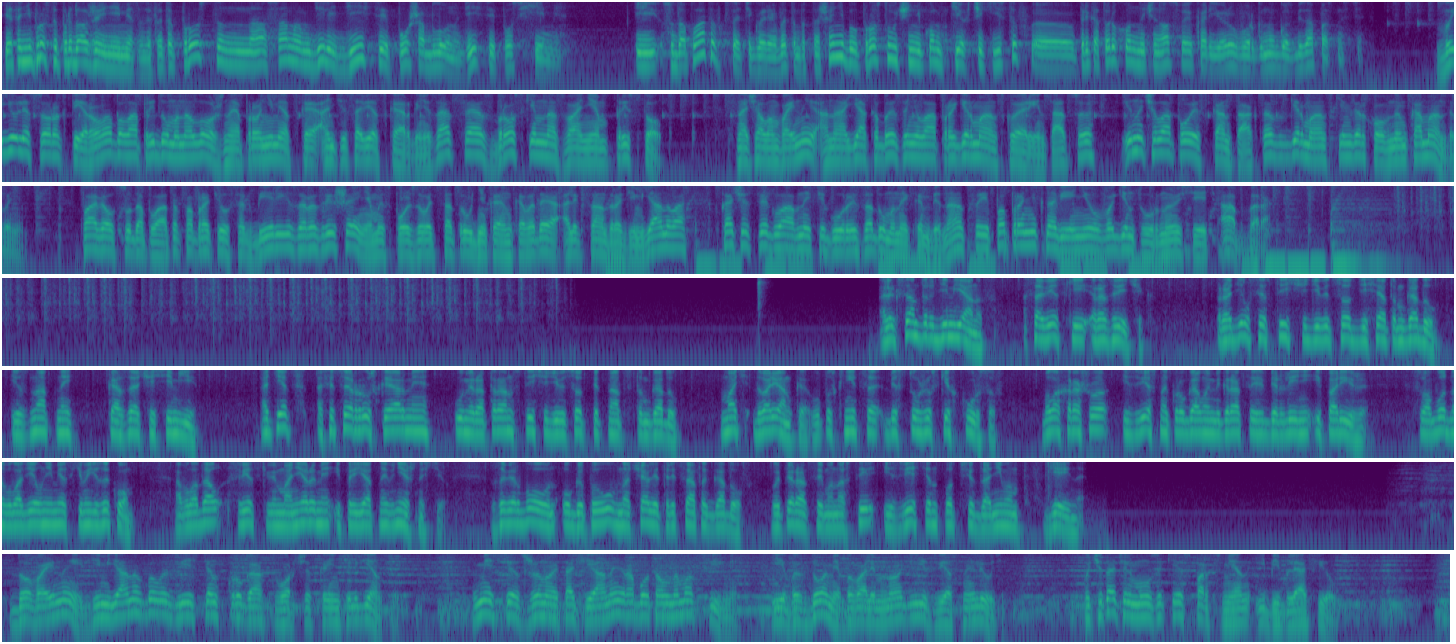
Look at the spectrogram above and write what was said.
Это не просто продолжение методов, это просто на самом деле действие по шаблону, действие по схеме. И Судоплатов, кстати говоря, в этом отношении был просто учеником тех чекистов, э, при которых он начинал свою карьеру в органах госбезопасности. В июле 41-го была придумана ложная пронемецкая антисоветская организация с броским названием «Престол». С началом войны она якобы заняла прогерманскую ориентацию и начала поиск контактов с германским верховным командованием. Павел Судоплатов обратился к Берии за разрешением использовать сотрудника НКВД Александра Демьянова в качестве главной фигуры задуманной комбинации по проникновению в агентурную сеть Абвера. Александр Демьянов, советский разведчик. Родился в 1910 году из знатной казачьей семьи. Отец, офицер русской армии, умер от ран в 1915 году. Мать – дворянка, выпускница бестужевских курсов. Была хорошо известна кругам эмиграции в Берлине и Париже. Свободно владел немецким языком. Обладал светскими манерами и приятной внешностью. Завербован ОГПУ в начале 30-х годов – в операции «Монастырь» известен под псевдонимом Гейне. До войны Демьянов был известен в кругах творческой интеллигенции. Вместе с женой Татьяной работал на Мосфильме, и в их доме бывали многие известные люди. Почитатель музыки, спортсмен и библиофил.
